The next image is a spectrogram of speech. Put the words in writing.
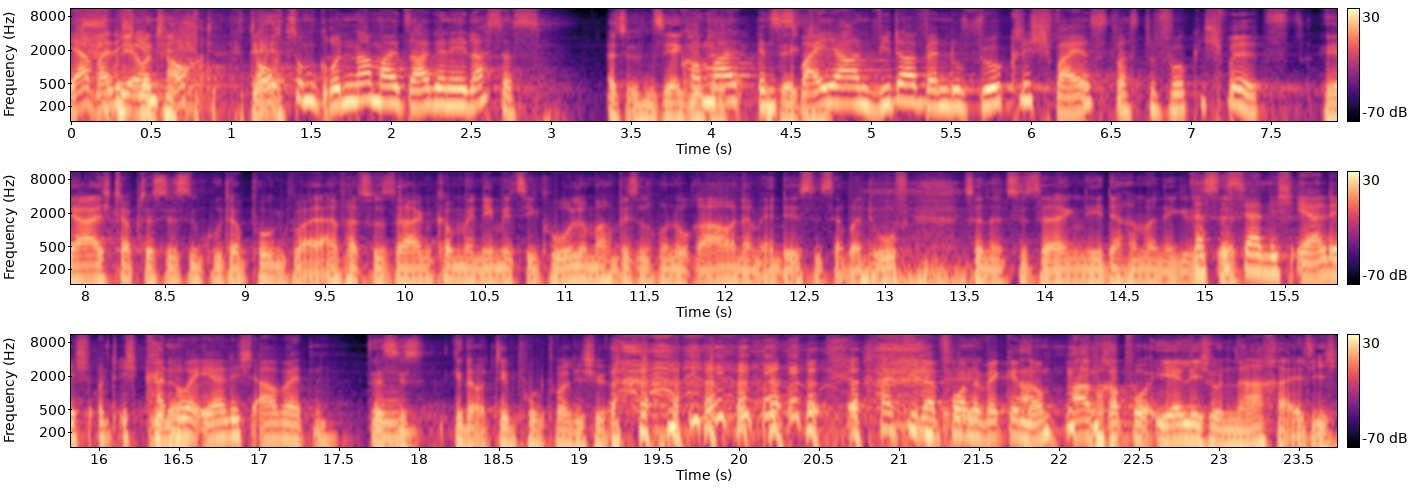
Ja, weil ich Nee, eben auch, auch zum Gründer mal sage, nee, lass es. Also ein sehr Komm guter, mal in zwei Jahren wieder, wenn du wirklich weißt, was du wirklich willst. Ja, ich glaube, das ist ein guter Punkt, weil einfach zu sagen, komm, wir nehmen jetzt die Kohle, machen ein bisschen Honorar und am Ende ist es aber doof, sondern zu sagen, nee, da haben wir eine gewisse. Das ist ja nicht ehrlich und ich kann Genau. nur ehrlich arbeiten. das ist, genau, den Punkt wollte ich hören. Hat wieder vorne weggenommen. Apropos ehrlich und nachhaltig.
